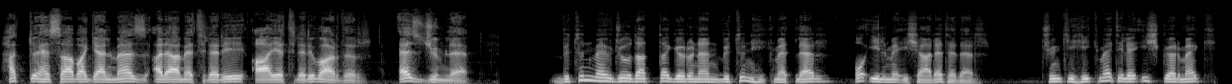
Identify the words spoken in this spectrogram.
hattü hesaba gelmez alametleri, ayetleri vardır. Ez cümle. Bütün mevcudatta görünen bütün hikmetler o ilme işaret eder. Çünkü hikmet ile iş görmek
